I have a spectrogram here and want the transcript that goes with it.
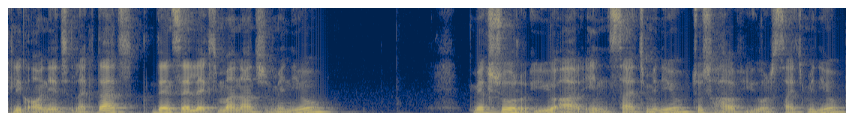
click on it like that, then select manage menu. Make sure you are in site menu to have your site menu.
